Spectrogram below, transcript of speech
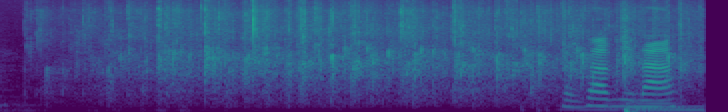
감사합니다.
